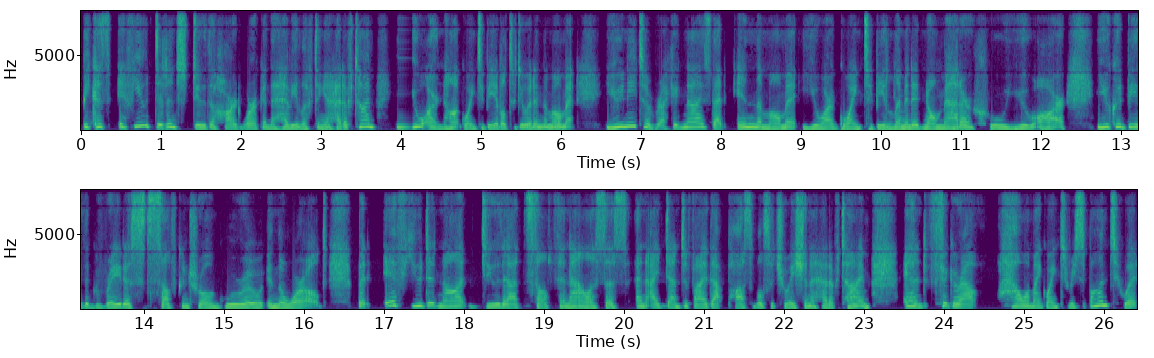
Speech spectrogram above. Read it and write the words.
Because if you didn't do the hard work and the heavy lifting ahead of time, you are not going to be able to do it in the moment. You need to recognize that in the moment, you are going to be limited no matter who you are. You could be the greatest self control guru in the world. But if you did not do that self analysis and identify that possible situation ahead of time and figure out how am I going to respond to it?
